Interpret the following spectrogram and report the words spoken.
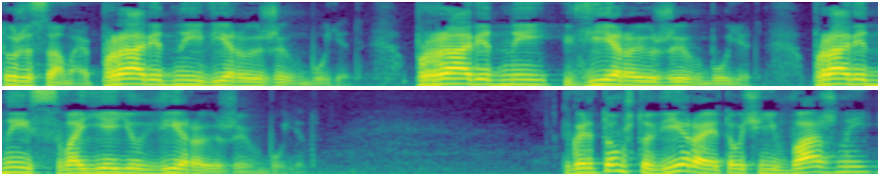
то же самое. Праведный верою жив будет. праведный верою жив будет. Праведный своею верою жив будет. Это говорит о том, что вера – это очень важный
